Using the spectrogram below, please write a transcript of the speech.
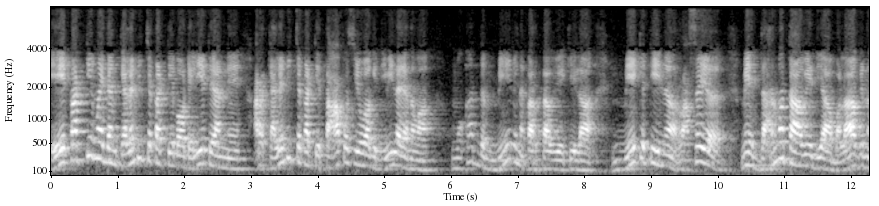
ඒ කට්ටියමයි දැන් කැළඹිච්ච කට්ටිය බවට එළියට යන්නේ. අර කැළඹිච්ච කට්ටිය තාපසියෝ වගේ නිවිලා යනවා. මොකද්ද මේ වෙන කාර්යය කියලා? මේකේ තියෙන රසය මේ ධර්මතාවයේ දිහා බලාගෙන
